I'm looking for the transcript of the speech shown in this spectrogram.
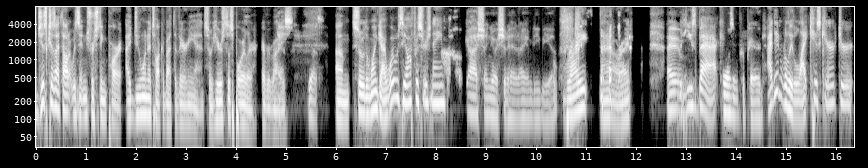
just because I thought it was an interesting part, I do want to talk about the very end. So here's the spoiler, everybody. Yes. Yes. Um, so the one guy, what was the officer's name? Oh gosh, I knew I should have had IMDb up. Right? I know, right? I But he's back. I wasn't prepared. I didn't really like his character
